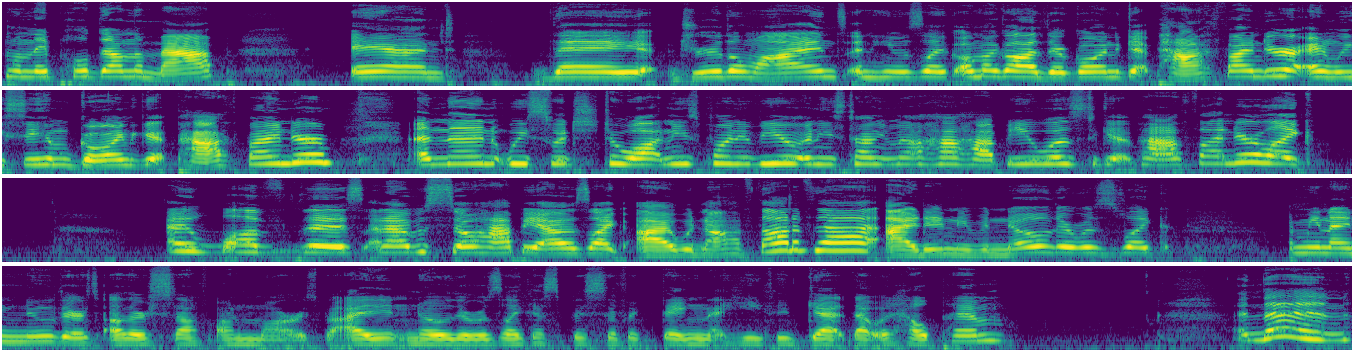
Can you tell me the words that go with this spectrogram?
when they pulled down the map and they drew the lines and he was like, "Oh my god, they're going to get Pathfinder." And we see him going to get Pathfinder. And then we switch to Watney's point of view and he's talking about how happy he was to get Pathfinder. Like I love this and I was so happy. I was like, I would not have thought of that. I didn't even know there was like I mean, I knew there's other stuff on Mars, but I didn't know there was like a specific thing that he could get that would help him. And then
